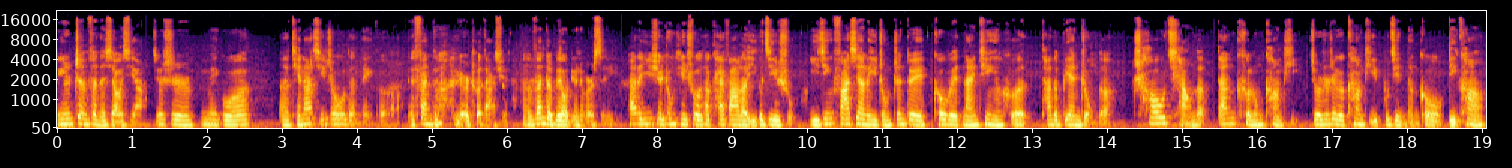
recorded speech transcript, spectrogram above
令人振奋的消息啊，就是美国呃田纳西州的那个范德比尔特大学呃 Vanderbilt University，它的医学中心说，它开发了一个技术，已经发现了一种针对 COVID-19 和它的变种的。超强的单克隆抗体，就是这个抗体不仅能够抵抗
